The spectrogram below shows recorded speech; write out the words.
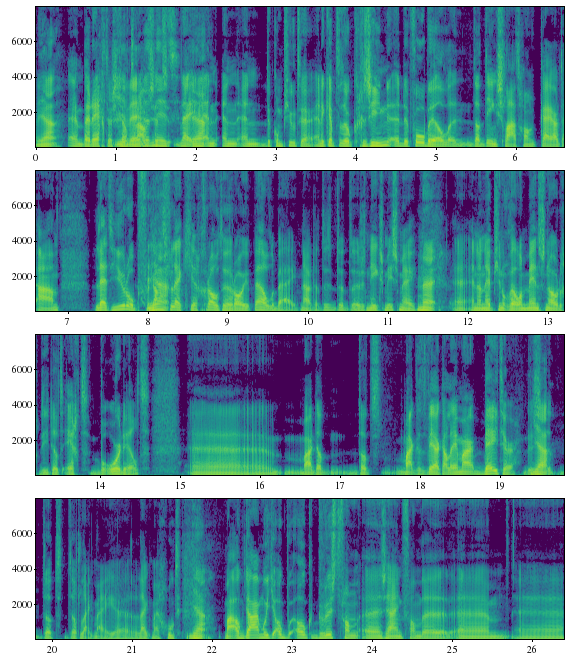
ja. En bij rechters geldt trouwens het niet. nee, en, en, en de computer. En ik heb het ook gezien, eh, de voorbeelden. Dat ding slaat gewoon keihard aan. Let hierop, verdacht Ja. vlekje, grote rode pijl erbij. Nou, dat is, dat, er is niks mis mee. Nee. Eh, en dan heb je nog wel een mens nodig die dat echt beoordeelt. Eh, maar dat, dat maakt het werk alleen maar beter. Dus Ja. dat, dat, dat lijkt, mij, eh, lijkt mij goed. Ja. Maar ook daar moet je ook, ook bewust van zijn van de...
